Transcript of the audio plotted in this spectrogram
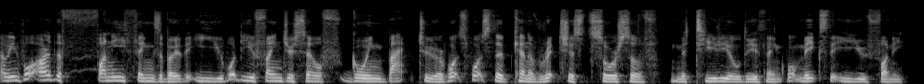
I mean, what are the funny things about the EU? What do you find yourself going back to, or what's what's the kind of richest source of material? Do you think what makes the EU funny?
